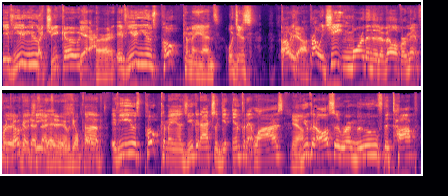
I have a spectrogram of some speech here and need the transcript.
if you use like cheat codes. yeah, All right. If you use poke commands, which is Probably, yeah. probably cheating more than the developer meant for to Coco be does cheated. that too with the old poke. Uh, if you use poke commands, you can actually get infinite lives. Yeah. You can also remove the top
